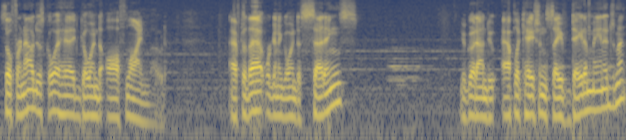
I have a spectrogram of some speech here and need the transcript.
So for now, just go ahead, go into offline mode. After that, we're going to go into Settings. You'll go down to Application Save Data Management.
